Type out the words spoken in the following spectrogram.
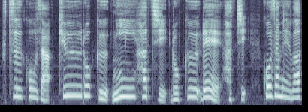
普通口座9628608口座名は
